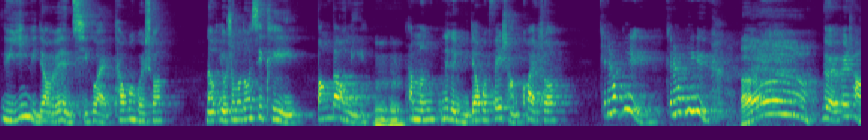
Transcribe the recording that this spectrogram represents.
语音语调有点奇怪。他会会说，能有什么东西可以帮到你？嗯哼，他们那个语调会非常快，说 Can I help you? Can I help you? 啊，对，非常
